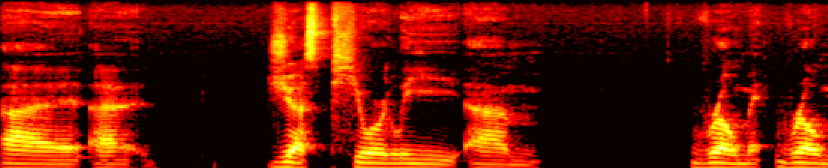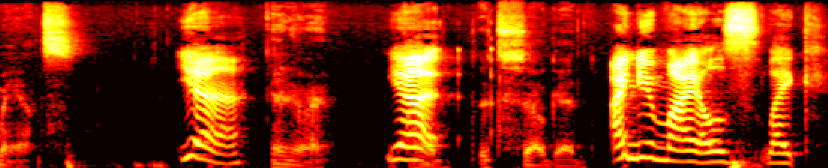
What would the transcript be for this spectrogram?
uh uh just purely um rom- romance. yeah. Anyway, Yeah. it's so good. I knew Miles like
